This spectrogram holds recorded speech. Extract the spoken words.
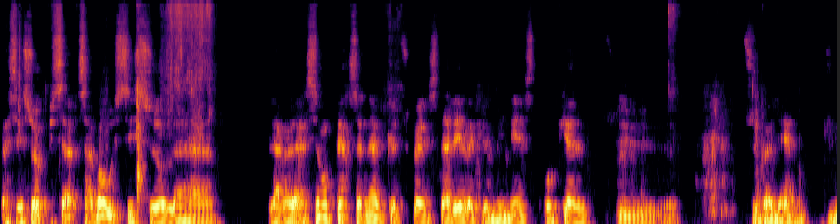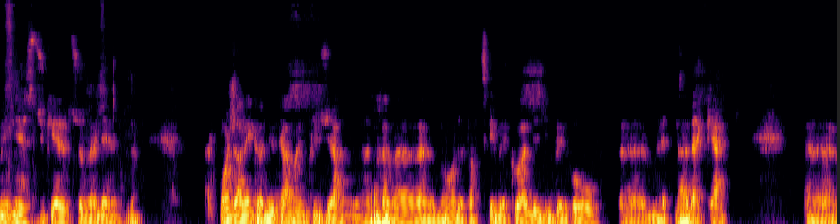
Ben, c'est sûr, puis ça, va aussi sur la, relation personnelle que tu peux installer avec le ministre auquel tu, tu relèves, du ministre duquel tu relèves. Moi, j'en ai connu quand même plusieurs, à mm-hmm. travers euh, bon, le Parti québécois, les libéraux, euh, maintenant la CAQ. Euh,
